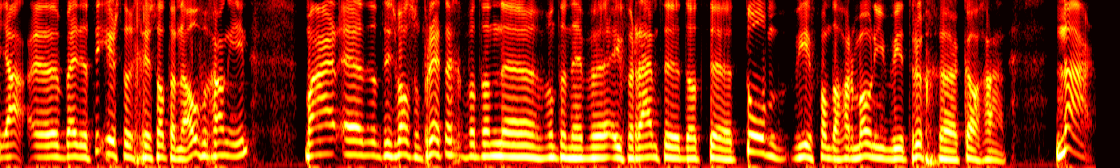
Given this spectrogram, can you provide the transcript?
ja, bij het eerste zat er een overgang in. Maar eh, dat is wel zo prettig. Want dan, eh, want dan hebben we even ruimte dat eh, Tom weer van de harmonie weer terug kan gaan. Naar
